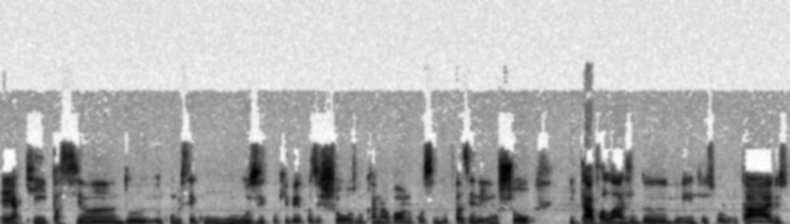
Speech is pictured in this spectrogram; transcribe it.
é, aqui passeando. Eu conversei com um músico que veio fazer shows no carnaval, não conseguiu fazer nenhum show e estava lá ajudando entre os voluntários.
